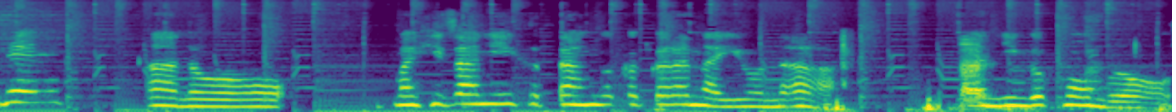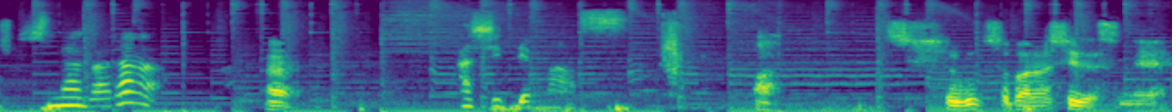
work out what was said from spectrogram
で、あのーまあ、膝に負担がかからないようなランニングフォームをしながら、はい走ってます。すご素晴らしいですね。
